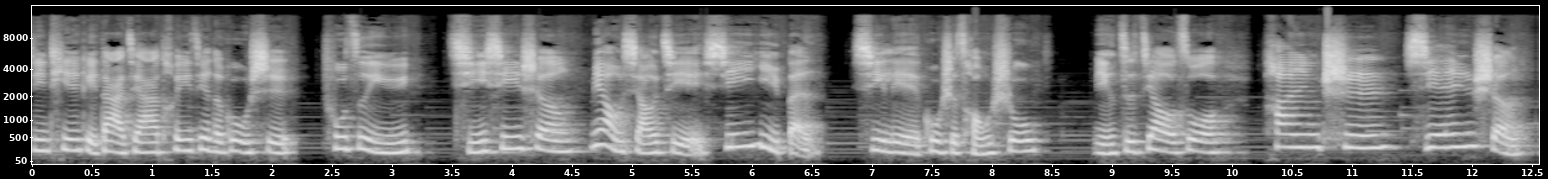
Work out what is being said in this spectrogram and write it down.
今天给大家推荐的故事出自于《齐先生、妙小姐》新译本系列故事丛书，名字叫做。贪吃先生，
